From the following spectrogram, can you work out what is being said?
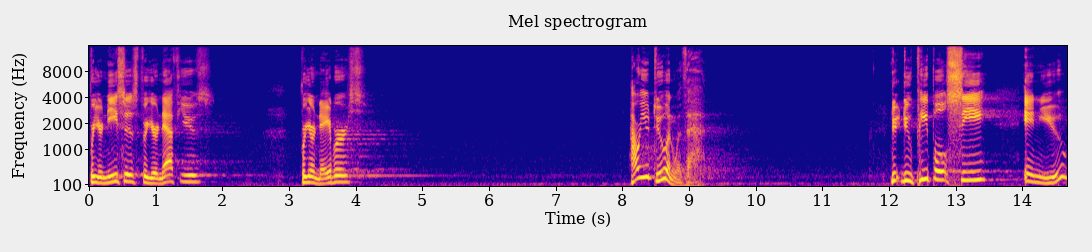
for your nieces, for your nephews, for your neighbors. How are you doing with that? Do, do people see in you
